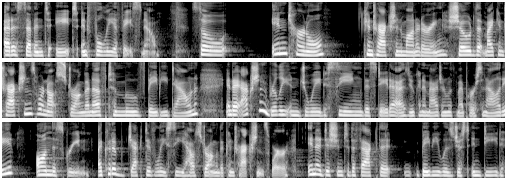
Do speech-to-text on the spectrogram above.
at a seven to eight and fully effaced now. So internal contraction monitoring showed that my contractions were not strong enough to move baby down. And I actually really enjoyed seeing this data, as you can imagine with my personality, on the screen. I could objectively see how strong the contractions were, in addition to the fact that baby was just indeed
